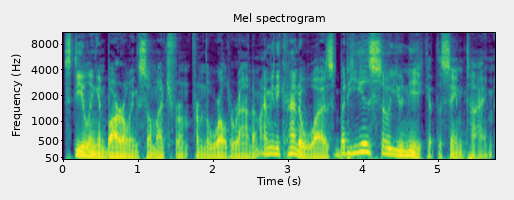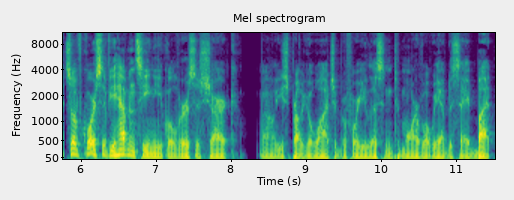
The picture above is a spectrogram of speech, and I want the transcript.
stealing and borrowing so much from from the world around him. I mean, he kind of was, but he is so unique at the same time. So of course, if you haven't seen Eagle versus Shark, well, you should probably go watch it before you listen to more of what we have to say. But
